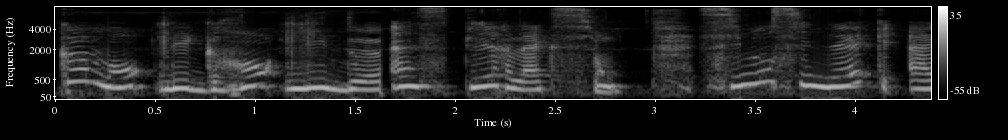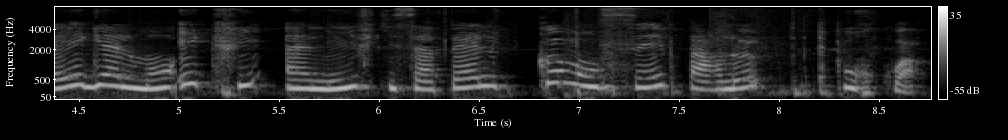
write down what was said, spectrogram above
Comment les grands leaders inspirent l'action. Simon Sinek a également écrit un livre qui s'appelle Commencer par le pourquoi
